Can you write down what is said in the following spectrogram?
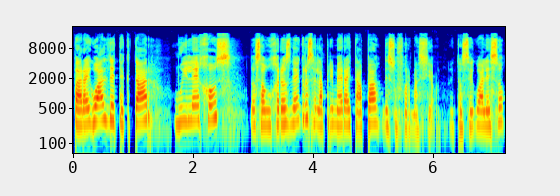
para igual detectar muy lejos los agujeros negros en la primera etapa de su formación. Entonces, igual eso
